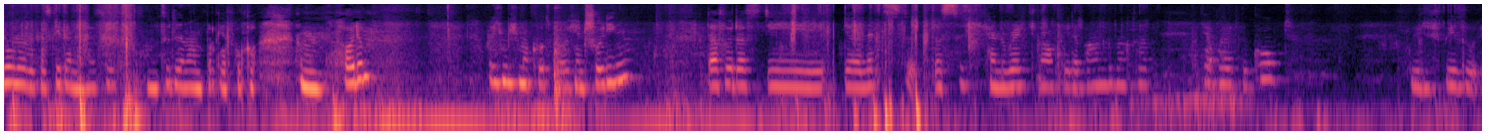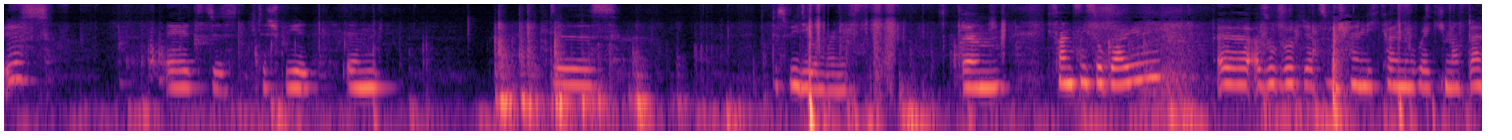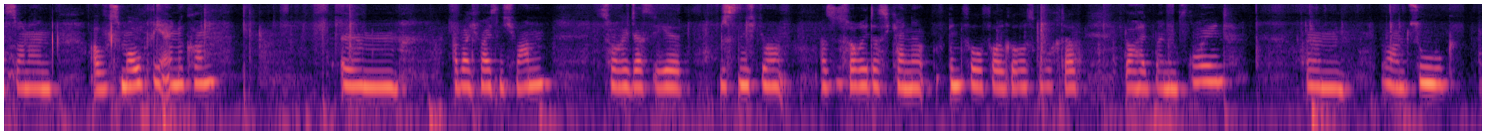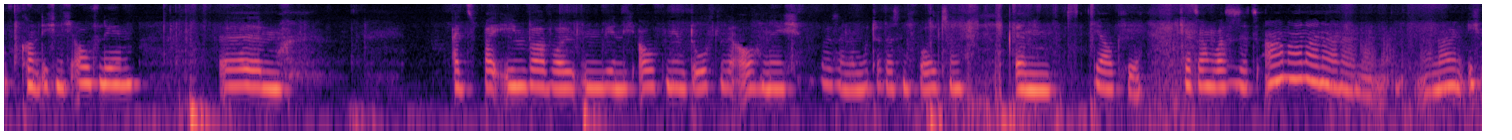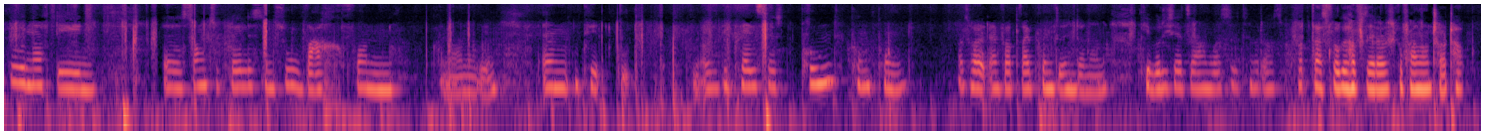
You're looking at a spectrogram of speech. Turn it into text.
Jo Leute, was geht denn? Herzlich willkommen zu der neuen Podcast-Folge. Ähm, heute will ich mich mal kurz bei euch entschuldigen. Dafür, dass die der letzte, dass ich keine Reaction auf jeder Bahn gemacht habe. Ich habe halt geguckt, wie das Spiel so ist. Äh, das, das Spiel. Ähm, das, das Video meine ich. Ähm, ich fand es nicht so geil. Äh, also wird jetzt wahrscheinlich keine Reaction auf das, sondern auf Smokely eine kommen. Ähm, aber ich weiß nicht wann. Sorry, dass ihr das nicht Also sorry, dass ich keine Infofolge rausgebracht habe. Ich war halt bei einem Freund. Ähm, war im Zug. Konnte ich nicht aufnehmen. Ähm, als bei ihm war, wollten wir nicht aufnehmen, durften wir auch nicht, weil seine Mutter das nicht wollte. Ähm, ja, okay. Ich werde sagen, was ist jetzt. Ah, nein, nein, nein, nein, nein, nein, nein, nein. Ich füge noch den äh, Song zur Playlist hinzu. Wach von. Keine Ahnung wem. Ähm, okay, gut. Also die Playlist heißt Punkt, Punkt, Punkt. Also halt einfach drei Punkte hintereinander. Okay, würde ich jetzt sagen, was ist jetzt mit der Podcast-Folge? Hoffe, es hat euch gefallen und ciao, ciao.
